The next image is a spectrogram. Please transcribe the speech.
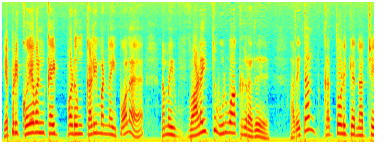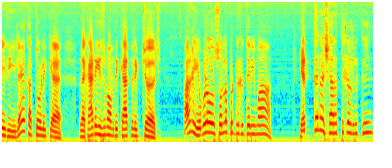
எப்படி குயவன் கைப்படும் களிமண்ணை போல நம்மை வளைத்து உருவாக்குகிறது. அதைத்தான் கத்தோலிக்க நற்செய்தியிலே கத்தோலிக்க the catechism of the Catholic church பாருங்க எவ்வளவு சொல்லப்பட்டிருக்கு தெரியுமா? எத்தனை ஷரத்துக்கள் இருக்கு?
